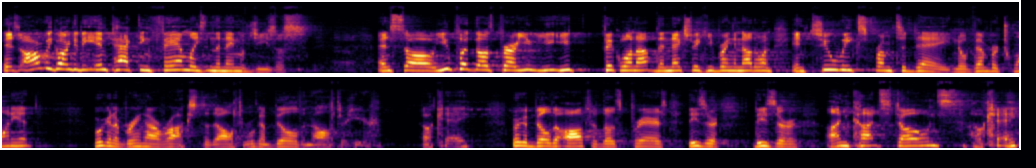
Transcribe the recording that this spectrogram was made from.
is are we going to be impacting families in the name of Jesus? And so you put those prayer, you, you, you pick one up, the next week you bring another one. In two weeks from today, November 20th, we're going to bring our rocks to the altar. We're going to build an altar here, okay? We're going to build an altar of those prayers. These are, these are uncut stones, okay?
